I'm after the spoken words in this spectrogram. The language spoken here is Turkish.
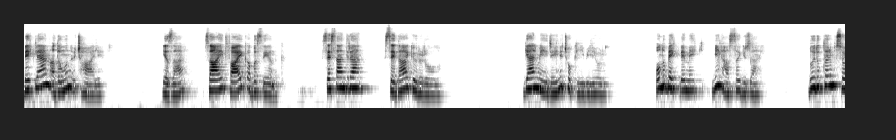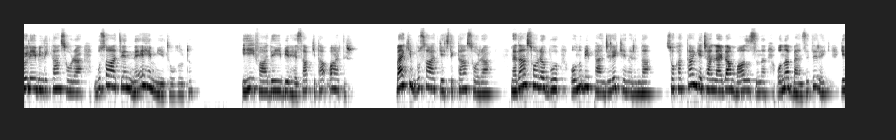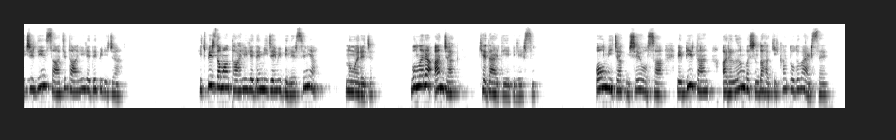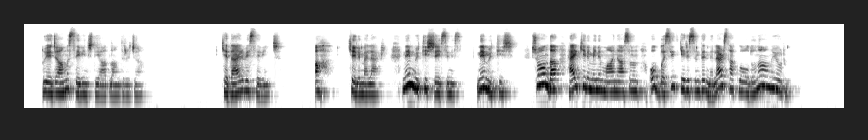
Bekleyen adamın üç hali. Yazar Zahit Faik Abasıyanık. Seslendiren Seda Görüroğlu. Gelmeyeceğini çok iyi biliyorum. Onu beklemek bilhassa güzel. Duyduklarımı söyleyebildikten sonra bu saatin ne ehemmiyeti olurdu? İyi ifadeyi bir hesap kitap vardır. Belki bu saat geçtikten sonra, neden sonra bu onu bir pencere kenarında sokaktan geçenlerden bazısını ona benzeterek geçirdiğin saati tahlil edebileceğim. Hiçbir zaman tahlil edemeyeceğimi bilirsin ya, numaracı. Bunlara ancak keder diyebilirsin. Olmayacak bir şey olsa ve birden aralığın başında hakikat oluverse, duyacağımı sevinç diye adlandıracağım. Keder ve sevinç. Ah kelimeler, ne müthiş şeysiniz, ne müthiş. Şu anda her kelimenin manasının o basit gerisinde neler saklı olduğunu anlıyorum.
